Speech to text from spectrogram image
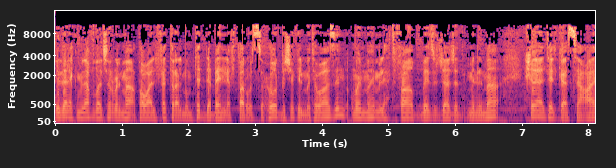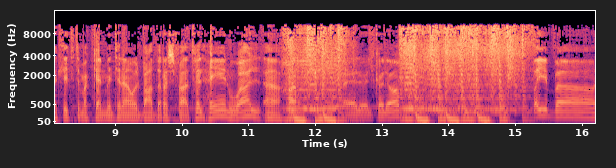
لذلك من الأفضل شرب الماء طوال الفترة الممتدة بين الإفطار والسحور بشكل متوازن ومن المهم الاحتفاظ بزجاجة من الماء خلال تلك الساعات لتتمكن من تناول بعض الرشفات في الحين والآخر. حلو الكلام. طيب آه،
